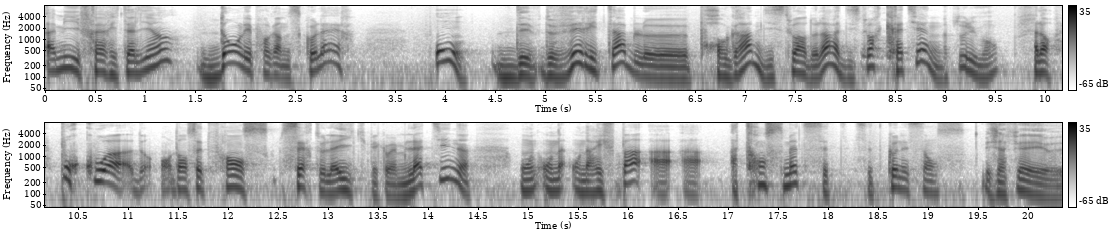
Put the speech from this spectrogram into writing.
amis et frères italiens dans les programmes scolaires, ont de véritables programmes d'histoire de l'art et d'histoire chrétienne. Absolument. Alors pourquoi, dans, cette France, certes laïque, mais quand même latine, on n'arrive pas à, transmettre cette, connaissance Mais ça fait euh,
